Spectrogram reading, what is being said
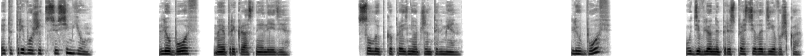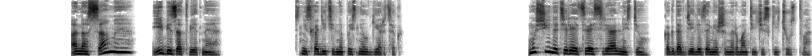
Это тревожит всю семью. Любовь, моя прекрасная леди. С улыбкой произнес джентльмен. Любовь? Удивленно переспросила девушка. Она самая и безответная. Снисходительно пояснил герцог. Мужчина теряет связь с реальностью, когда в деле замешаны романтические чувства.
